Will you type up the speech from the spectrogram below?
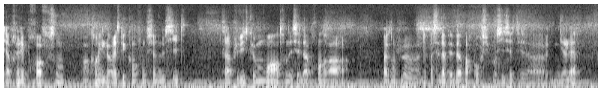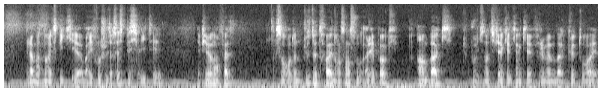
Et après les profs sont, quand ils leur expliquent comment fonctionne le site, ça va plus vite que moi en train d'essayer d'apprendre à, par exemple, de passer d'APB à Parcoursup aussi, c'était euh, une galère. Et là maintenant expliquer, bah, il faut choisir ses spécialités. Et puis même en fait, ça redonne plus de travail dans le sens où à l'époque, un bac, tu pouvais t'identifier à quelqu'un qui avait fait le même bac que toi et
